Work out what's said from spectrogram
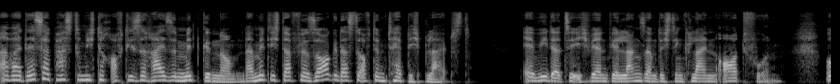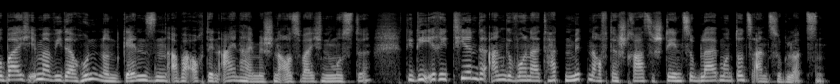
Aber deshalb hast du mich doch auf diese Reise mitgenommen, damit ich dafür sorge, dass du auf dem Teppich bleibst erwiderte ich, während wir langsam durch den kleinen Ort fuhren, wobei ich immer wieder Hunden und Gänsen, aber auch den Einheimischen ausweichen musste, die die irritierende Angewohnheit hatten, mitten auf der Straße stehen zu bleiben und uns anzuglotzen.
